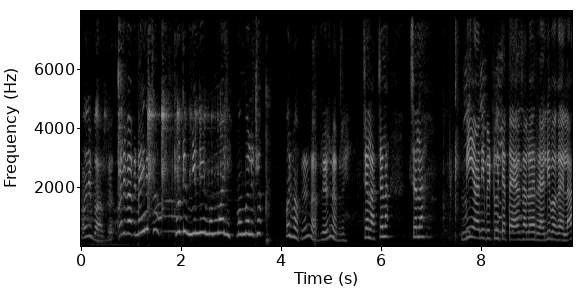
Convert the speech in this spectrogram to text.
अरे बापरे अरे बापरे नाही नाही ठेव ठेव ठेव नाही नाही मम्मा आली मम्मा आली ठेव. अरे बापरे अरे बापरे अरे बापरे. चला चला चला. मी आणि बिट्टू इथे तयार झालो आहे रॅली बघायला.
